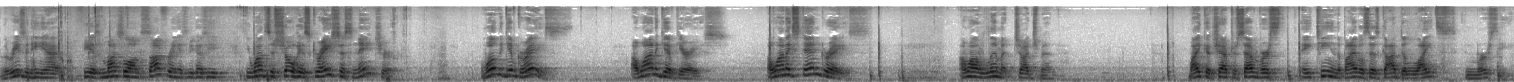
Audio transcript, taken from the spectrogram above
The reason he, had, he is much long suffering is because he, he wants to show his gracious nature. I'm willing to give grace. I want to give grace. I want to extend grace. I want to limit judgment. Micah chapter 7, verse 18, the Bible says God delights in mercy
